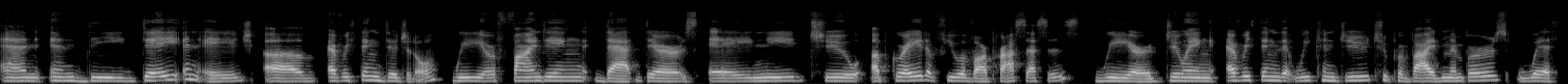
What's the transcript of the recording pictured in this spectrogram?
And in the day and age of everything digital, we are finding that there's a need to upgrade a few of our processes. We are doing everything that we can do to provide members with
